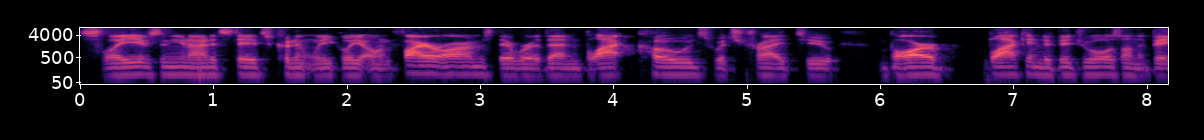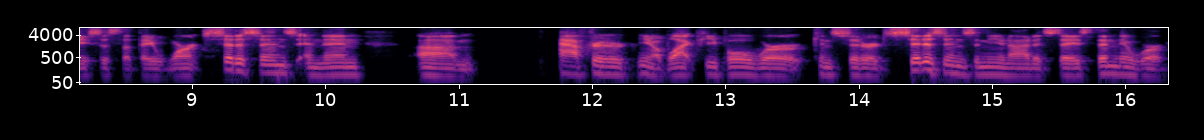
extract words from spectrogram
Slaves in the United States couldn't legally own firearms. There were then black codes which tried to bar black individuals on the basis that they weren't citizens. And then um, after you know black people were considered citizens in the United States, then there were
